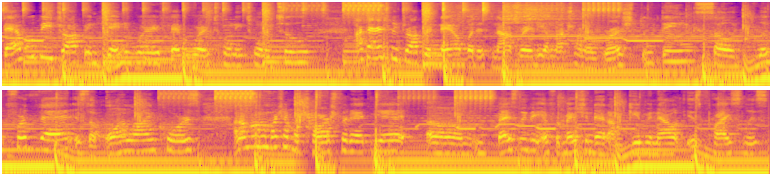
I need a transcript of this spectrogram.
That will be dropping January, February 2022. I can actually drop it now, but it's not ready. I'm not trying to rush through things. So look for that. It's an online course. I don't know how much I'm gonna charge for that yet. Um, basically, the information that I'm giving out is priceless.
